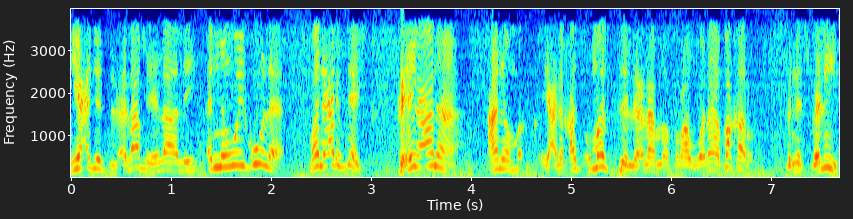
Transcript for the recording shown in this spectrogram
يعجز الإعلام الهلالي إنه هو يقوله. ما نعرف ليش. في حين أنا أنا يعني قد أمثل الإعلام النصراوي وأنا فخر بالنسبة لي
